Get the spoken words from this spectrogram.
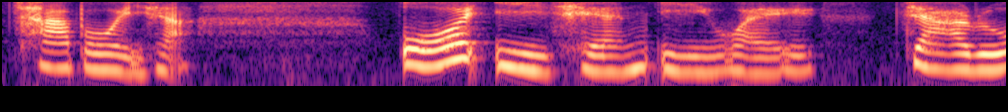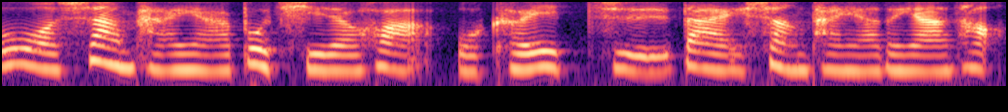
插播一下，我以前以为，假如我上排牙不齐的话，我可以只戴上排牙的牙套。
